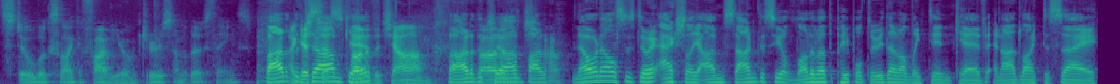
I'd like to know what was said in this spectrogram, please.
still looks like a five-year-old drew some of those things. Part of I the guess charm, that's part Kev. of the charm. Part of the charm. Part of the part charm. no one else is doing. Actually, I'm starting to see a lot of other people do that on LinkedIn, Kev, and I'd like to say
